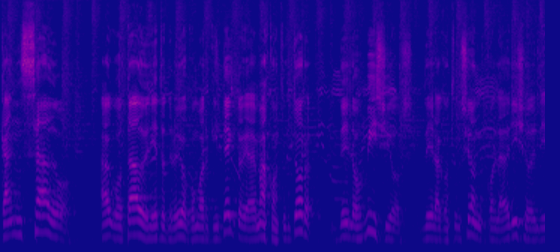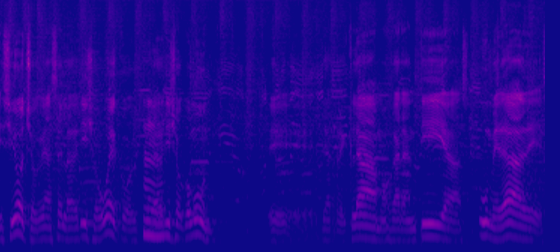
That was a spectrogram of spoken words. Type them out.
Cansado, agotado, y esto te lo digo como arquitecto y además constructor, de los vicios de la construcción con ladrillo del 18, que viene a ser ladrillo hueco, el Mm. ladrillo común, eh, de reclamos, garantías, humedades.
